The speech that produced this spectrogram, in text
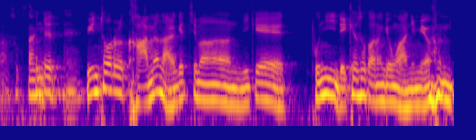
막 속상해. 근데 예. winter를 가면 알겠지만 이게 본인이 내켜서 가는 경우 아니면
